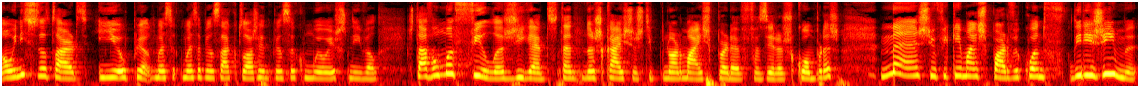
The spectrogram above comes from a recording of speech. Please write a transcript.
ao início da tarde, e eu começo, começo a pensar que toda a gente pensa como eu a este nível, estava uma fila gigante, tanto nas caixas tipo normais para fazer as compras, mas eu fiquei mais parva quando dirigi-me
